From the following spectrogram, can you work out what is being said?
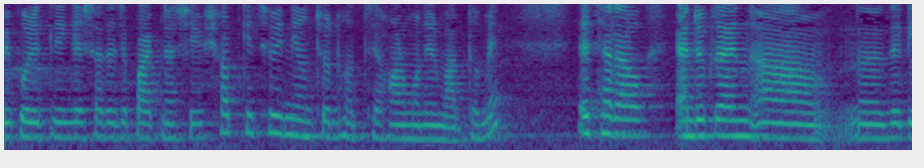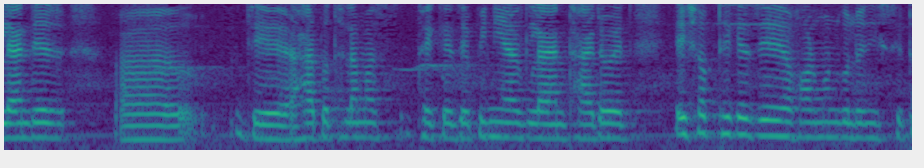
বিপরীত লিঙ্গের সাথে যে পার্টনারশিপ সব কিছুই নিয়ন্ত্রণ হচ্ছে হরমোনের মাধ্যমে। এছাড়াও অ্যান্ডোক্রাইন যে গ্ল্যান্ডের যে হাইপোথ্যালামাস থেকে যে পিনিয়ার গ্ল্যান্ড থাইরয়েড এইসব থেকে যে হরমোনগুলো নিশ্চিত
